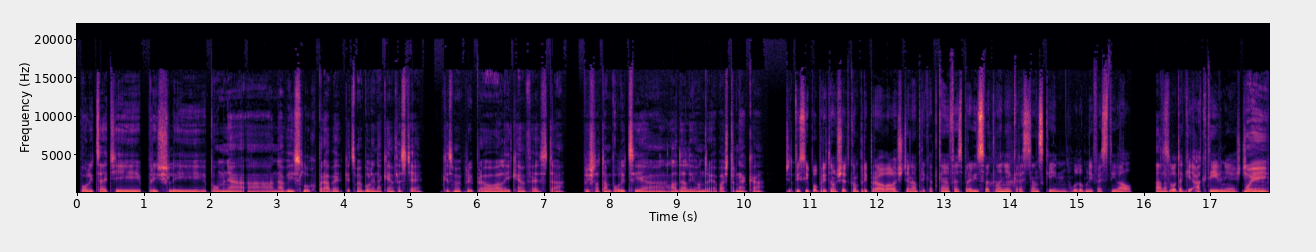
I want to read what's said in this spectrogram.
policajti prišli po mňa a na výsluch práve keď sme boli na Campfeste, keď sme pripravovali Campfest a prišla tam policia a hľadali Ondreja Paštrnáka. Že ty si popri tom všetkom pripravoval ešte napríklad Campfest pre vysvetlenie kresťanský hudobný festival. Áno. Si bol taký aktívny ešte. Moji,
